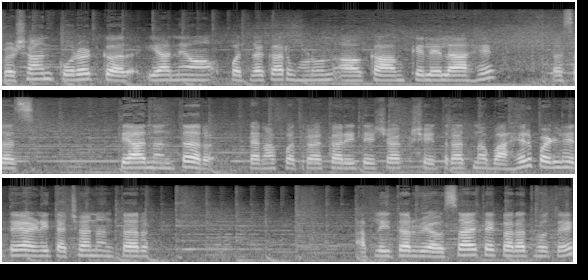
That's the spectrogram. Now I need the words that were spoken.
प्रशांत कोरटकर यानं पत्रकार म्हणून काम केलेलं आहे. तसंच त्यानंतर त्यांना पत्रकारितेच्या क्षेत्रातनं बाहेर पडले ते आणि त्याच्यानंतर आपले इतर व्यवसाय ते करत होते.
